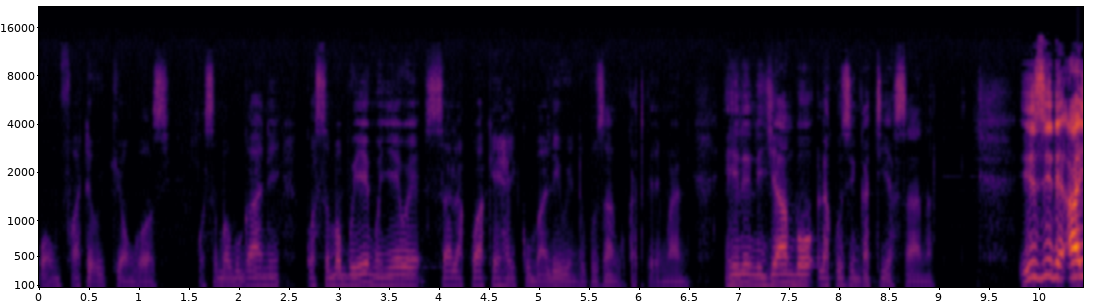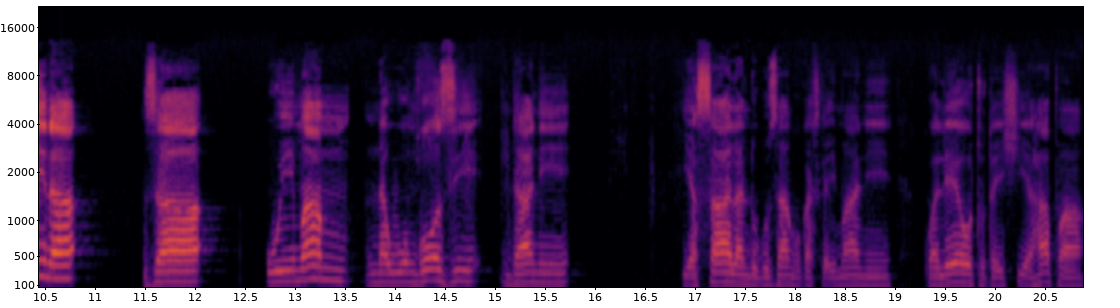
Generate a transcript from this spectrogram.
wamfuate huyu kiongozi. Kwa sababu gani? Kwa sababu yeye mwenyewe sala kwake haikubaliwi ndugu zangu katika imani. Hili ni jambo la kuzingatia sana. Hizi ni aina za uimamu na uongozi ndani ya sala ndugu zangu katika imani kwa leo tutaishia hapa.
